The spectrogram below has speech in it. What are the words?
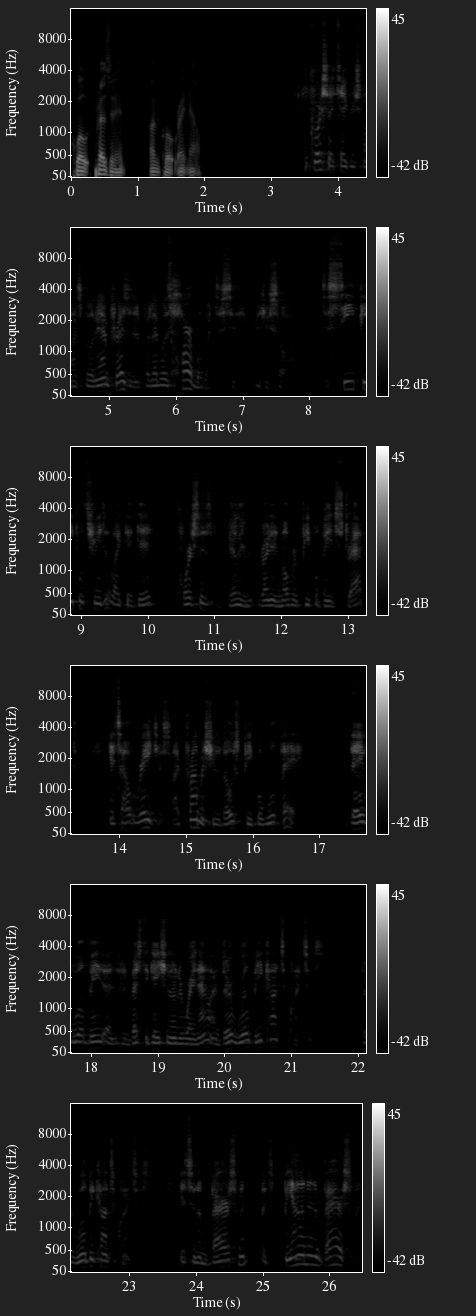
quote president unquote right now. Of course, I take responsibility. I'm president, but it was horrible what to see, as you saw. To see people treated like they did, horses barely running them over, people being strapped, it's outrageous. I promise you, those people will pay. They will be, an investigation underway now, and there will be consequences. There will be consequences. It's an embarrassment, but it's beyond an embarrassment.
